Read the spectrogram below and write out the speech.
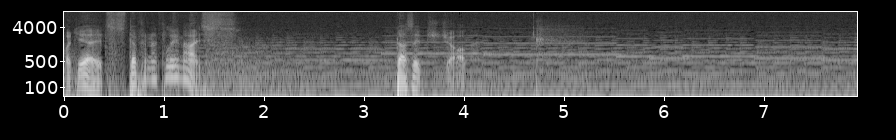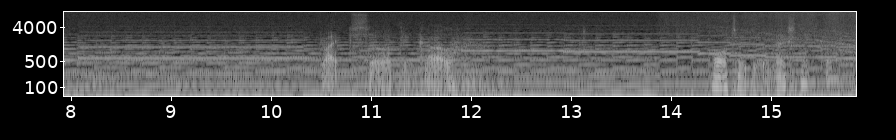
But yeah, it's definitely nice. Does its job. Right, so I think I'll auto do the next one.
